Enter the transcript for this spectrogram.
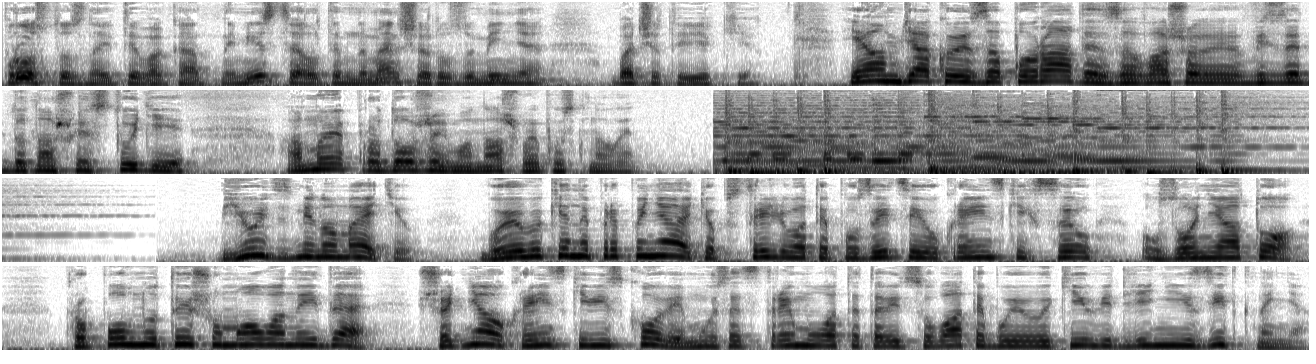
просто знайти вакантне місце, але тим не менше розуміння бачити, яке. Я вам дякую за поради, за ваш візит до нашої студії. А ми продовжуємо наш випуск новин. Б'ють з мінометів. Бойовики не припиняють обстрілювати позиції українських сил у зоні АТО. Про повну тишу мова не йде. Щодня українські військові мусять стримувати та відсувати бойовиків від лінії зіткнення.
